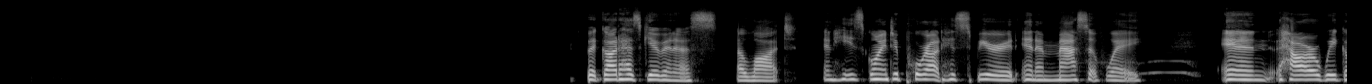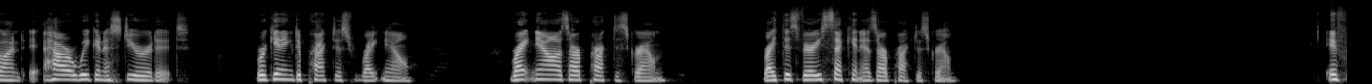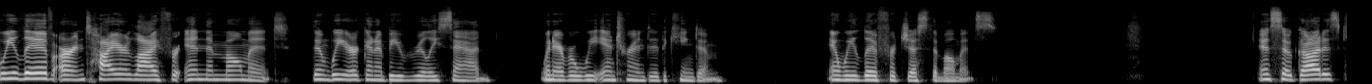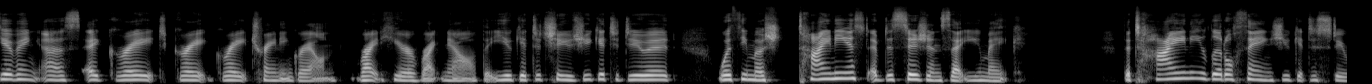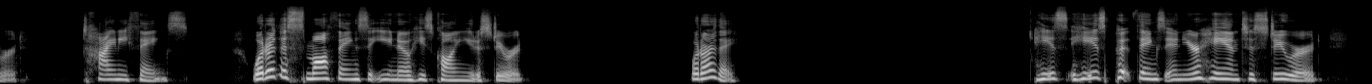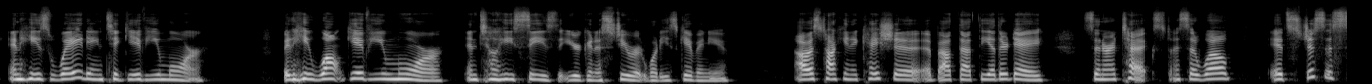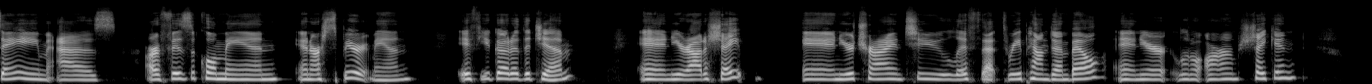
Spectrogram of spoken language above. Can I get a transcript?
But God has given us a lot, and He's going to pour out His Spirit in a massive way. And how are we going? How are we going to steward it? We're getting to practice right now. Right now is our practice ground. Right this very second as our practice ground. If we live our entire life for in the moment, then we are going to be really sad whenever we enter into the kingdom and we live for just the moments. And so God is giving us a great, great, great training ground right here, right now that you get to choose. You get to do it with the most tiniest of decisions that you make. The tiny little things you get to steward, tiny things. What are the small things that you know He's calling you to steward? What are they? He's he has put things in your hand to steward and he's waiting to give you more. But he won't give you more until he sees that you're going to steward what he's given you. I was talking to Keisha about that the other day, sent her a text. I said, Well, it's just the same as our physical man and our spirit man. If you go to the gym and you're out of shape and you're trying to lift that three pound dumbbell and your little arm shaking,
